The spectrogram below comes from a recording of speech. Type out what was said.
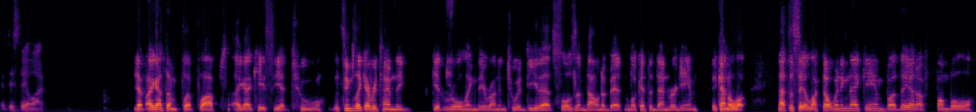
if they stay alive. Yep, I got them flip flopped. I got KC at two. It seems like every time they get rolling, they run into a D that slows them down a bit. And look at the Denver game. They kind of look, not to say lucked out winning that game, but they had a fumble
